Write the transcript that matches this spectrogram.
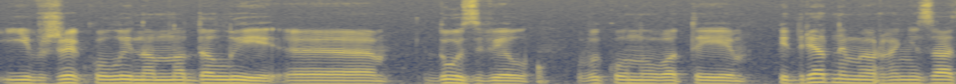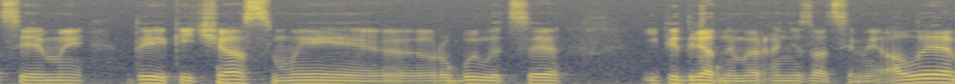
І вже коли нам надали е, дозвіл виконувати підрядними організаціями, деякий час ми е, робили це і підрядними організаціями. Але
